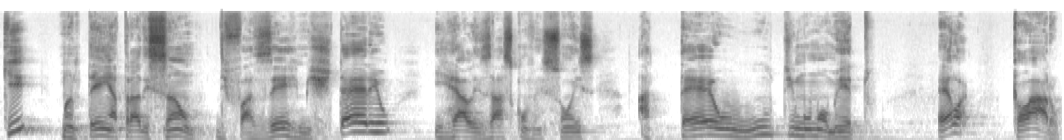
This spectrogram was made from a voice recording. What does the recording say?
que mantém a tradição de fazer mistério e realizar as convenções até o último momento. Ela, claro,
